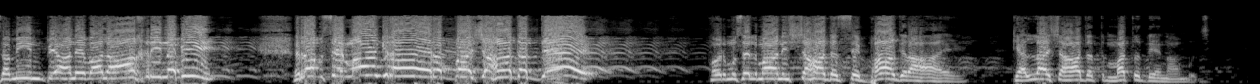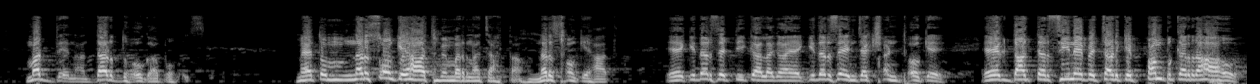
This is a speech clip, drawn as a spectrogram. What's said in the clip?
زمین پہ آنے والا آخری نبی رب سے مانگ رہا ہے، ربا شہادت دے۔ اور مسلمان اس شہادت سے بھاگ رہا ہے کہ اللہ شہادت مت دینا مجھے، مت دینا، درد ہوگا بہت۔ سے میں تو نرسوں کے ہاتھ میں مرنا چاہتا ہوں، نرسوں کے ہاتھ۔ ایک ادھر سے ٹیکا لگائے، ایک ادھر سے انجیکشن ٹھوکے۔ ایک ڈاکٹر سینے پہ چڑھ کے پمپ کر رہا ہو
